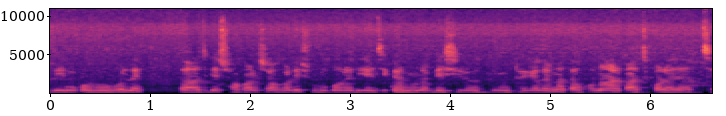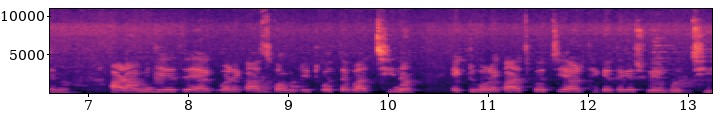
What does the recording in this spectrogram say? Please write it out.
ক্লিন করব বলে। তো আজকে সকাল সকালই শুরু করে দিয়েছি, কেননা বেশি রোদ্দুর উঠে গেলে না তখন আর কাজ করা যাচ্ছে না। আর আমি যেহেতু একবারে কাজ কমপ্লিট করতে পারছি না, একটু করে কাজ করছি আর থেকে থেকে শুয়ে পড়ছি।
